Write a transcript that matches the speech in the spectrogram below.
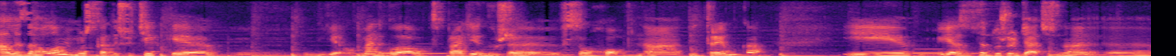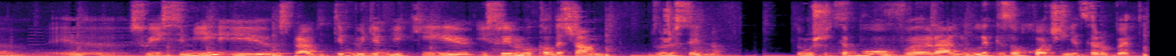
Але загалом я можу сказати, що тільки в мене була справді дуже всеохопна підтримка, і я за це дуже вдячна е, е, своїй сім'ї і справді тим людям, які і своїм викладачам дуже сильно, тому що це був реально велике заохочення це робити.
